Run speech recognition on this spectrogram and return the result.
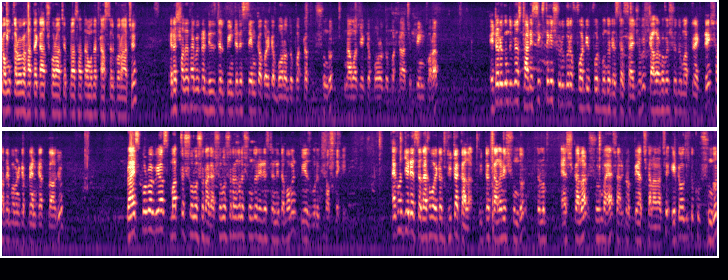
চমৎকারভাবে হাতে কাজ করা আছে প্লাস হাতের মধ্যে টাসেল করা আছে। এটার সাথে থাকবে একটা ডিজিটাল প্রিন্টের সেম কাপড় একটা বড় দোপাট্টা, খুব সুন্দর। নামাজে একটা বড় দোপাট্টা আছে প্রিন্ট করা। এটারও কিন্তু জাস্ট থার্টি সিক্স থেকে শুরু করে ফর্টি ফোর পর্যন্ত ড্রেসটার সাইজ হবে। কালার হবে শুধুমাত্র একটাই, সাথে পাবেন একটা প্যান্ট কার্ড প্লাজো প্রাইস পড়বে বিয়াস মাত্র ষোলোশো টাকা। ষোলোশো টাকা হলে সুন্দর এই ড্রেসটা নিতে পাবেন পিএস বুরিক শপ থেকে। এখন যে ড্রেসটা দেখাবো, এটা দুইটা কালার দুইটা কালারই সুন্দর। এটা হলো অ্যাশ কালার সুরমা অ্যাশ আর একটা পেঁয়াজ কালার আছে। এটাও কিন্তু খুব সুন্দর।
